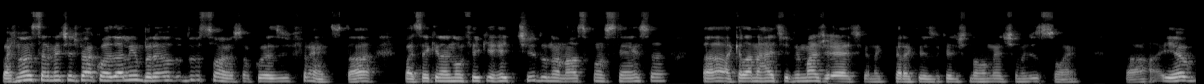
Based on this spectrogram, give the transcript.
Mas não necessariamente a gente vai acordar lembrando dos sonhos, são coisas diferentes, tá? Pode ser que não fique retido na nossa consciência tá? aquela narrativa imagética, né, que caracteriza o que a gente normalmente chama de sonho. Tá? E eu,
